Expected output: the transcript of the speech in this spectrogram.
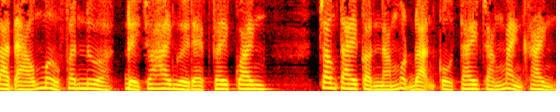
vạt áo mở phân nửa để cho hai người đẹp vây quanh. Trong tay còn nắm một đoạn cổ tay trắng mảnh khảnh.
